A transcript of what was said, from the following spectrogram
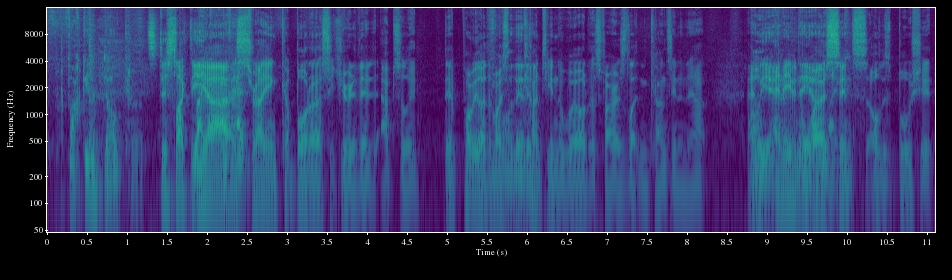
fucking dog cunts Just like the Like, uh, had- Australian border security, they're absolute. They're probably like the most Oh, they're the- cunty in the world as far as letting cunts in and out. And, Oh, yeah, and even they worse like- since all this bullshit,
